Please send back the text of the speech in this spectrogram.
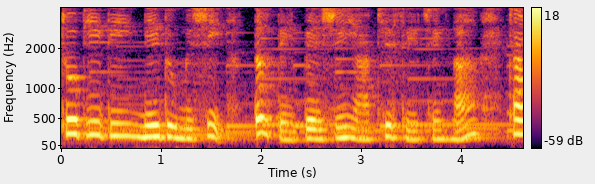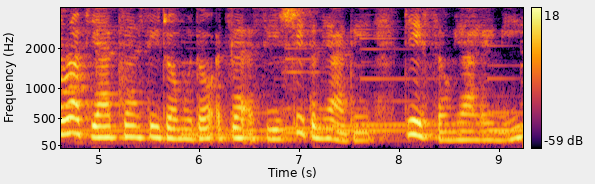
ထိုပြည်သည်နေသူမရှိ တုတ်တင်ပယ်ရှင်းရာဖြစ်စေခြင်းငှာထာဝရဘုရားကြံစီတော်မူသောအကြံအစီရှိသမျှသည်ပြည့်စုံရလိမ့်မည်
